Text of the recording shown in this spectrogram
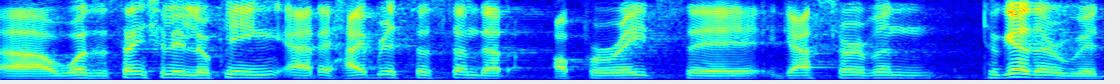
uh, was essentially looking at a hybrid system that operates a gas turbine together with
